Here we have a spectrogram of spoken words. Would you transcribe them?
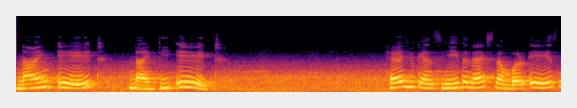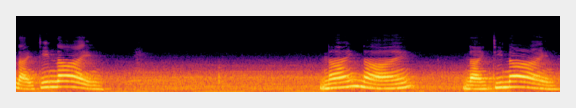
nine eight 98 here you can see the next number is 99 99 99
